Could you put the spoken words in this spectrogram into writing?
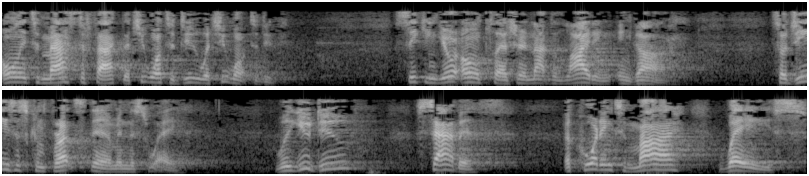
only to mask the fact that you want to do what you want to do. Seeking your own pleasure and not delighting in God. So Jesus confronts them in this way. Will you do Sabbath according to my ways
